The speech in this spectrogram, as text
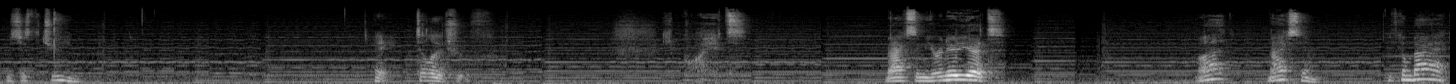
It was just a dream. Hey, tell her the truth. Keep quiet. Maxim, you're an idiot! What? Maxim, you've come back!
